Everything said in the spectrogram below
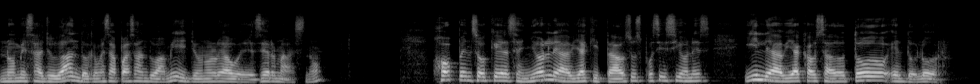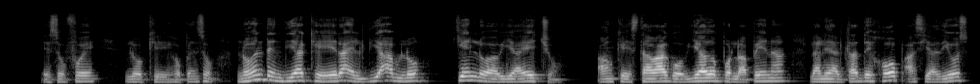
no me está ayudando. ¿Qué me está pasando a mí? Yo no le voy a obedecer más, ¿no? Job pensó que el Señor le había quitado sus posiciones y le había causado todo el dolor. Eso fue lo que Job pensó. No entendía que era el diablo quien lo había hecho. Aunque estaba agobiado por la pena, la lealtad de Job hacia Dios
